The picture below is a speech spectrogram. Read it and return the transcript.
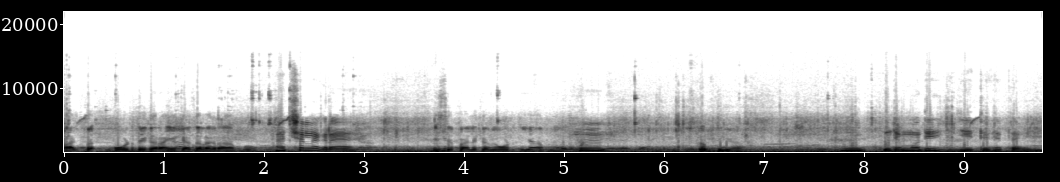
आज वोट देकर आई कैसा लग रहा है आपको? अच्छा लग रहा है। इससे पहले कभी वोट दिया आपने? हम्म, कब दिया? जब मोदी जी जीते थे तभी।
